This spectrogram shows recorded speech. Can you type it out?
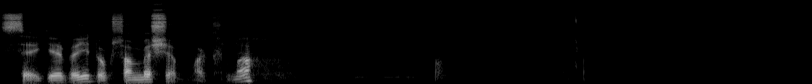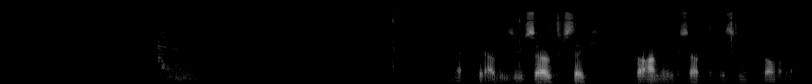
SGB'yi 95 yapmak mı? Ya biz yükseltirsek Kaan'ı yükseltiriz muhtemelen.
